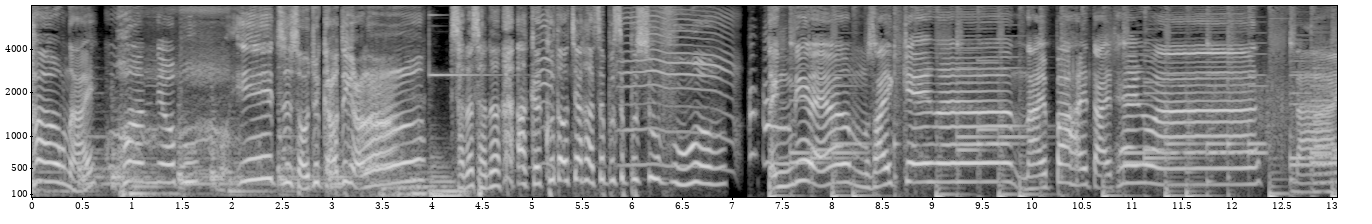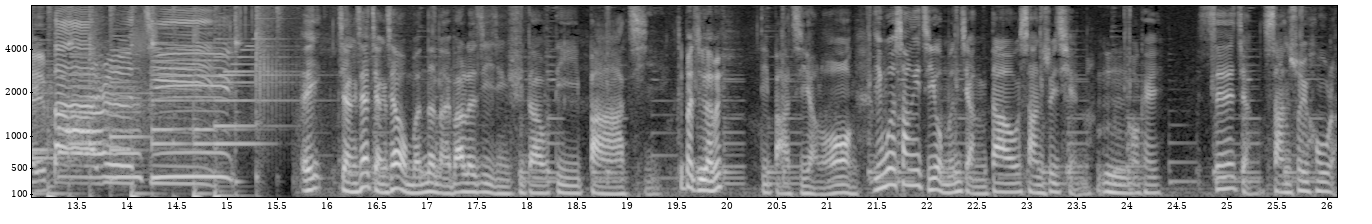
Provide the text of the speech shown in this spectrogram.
泡奶、换尿布，我一只手就搞定好了。惨了惨了，阿哥哭到家还是不是不舒服哦？顶你啊，唔使惊啊，奶爸喺大厅啊嘛。奶爸日记，哎，讲下讲下，我们的奶爸日记已经去到第八集。第八集啦咩？第八集啊咯，因为上一集我们讲到三岁前嘛。嗯，OK。现在讲三岁后了，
